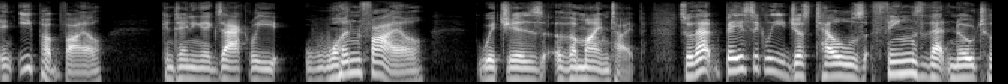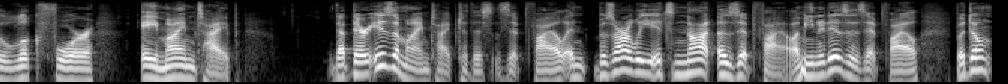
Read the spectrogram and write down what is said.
an EPUB file containing exactly one file, which is the MIME type. So that basically just tells things that know to look for a MIME type that there is a MIME type to this zip file, and bizarrely, it's not a zip file. I mean, it is a zip file, but don't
